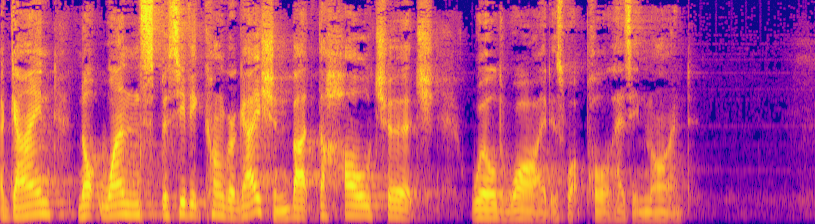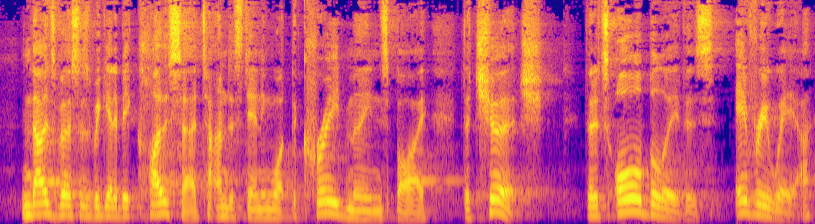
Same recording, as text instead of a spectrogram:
Again, not one specific congregation, but the whole church worldwide is what Paul has in mind. In those verses, we get a bit closer to understanding what the creed means by the church, that it's all believers everywhere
